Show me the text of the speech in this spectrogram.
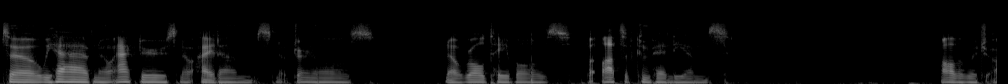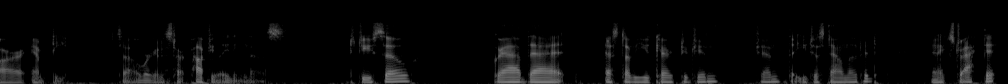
so we have no actors, no items, no journals, no roll tables, but lots of compendiums, all of which are empty. So we're going to start populating those. To do so, grab that SW character gen gen that you just downloaded and extract it.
